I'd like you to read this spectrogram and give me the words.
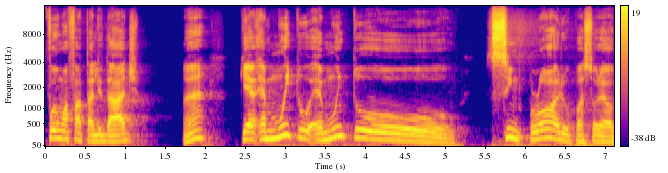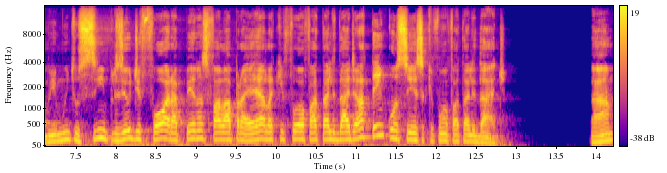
foi uma fatalidade, né? Que é, é muito, é muito simplório, pastor Elbi, muito simples. Eu de fora apenas falar para ela que foi uma fatalidade, ela tem consciência que foi uma fatalidade. Tá?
